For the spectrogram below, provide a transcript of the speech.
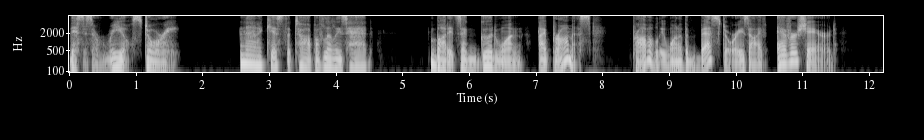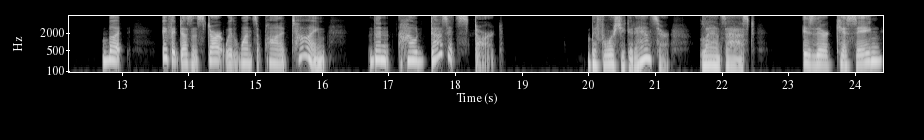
This is a real story. Nana kissed the top of Lily's head. But it's a good one, I promise. Probably one of the best stories I've ever shared. But if it doesn't start with Once Upon a Time, then how does it start? Before she could answer, Lance asked, Is there kissing?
